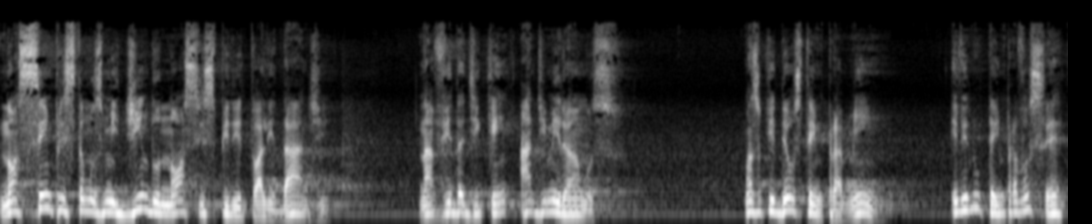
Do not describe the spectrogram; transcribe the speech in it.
Nós sempre estamos medindo nossa espiritualidade na vida de quem admiramos. Mas o que Deus tem para mim, Ele não tem para você.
